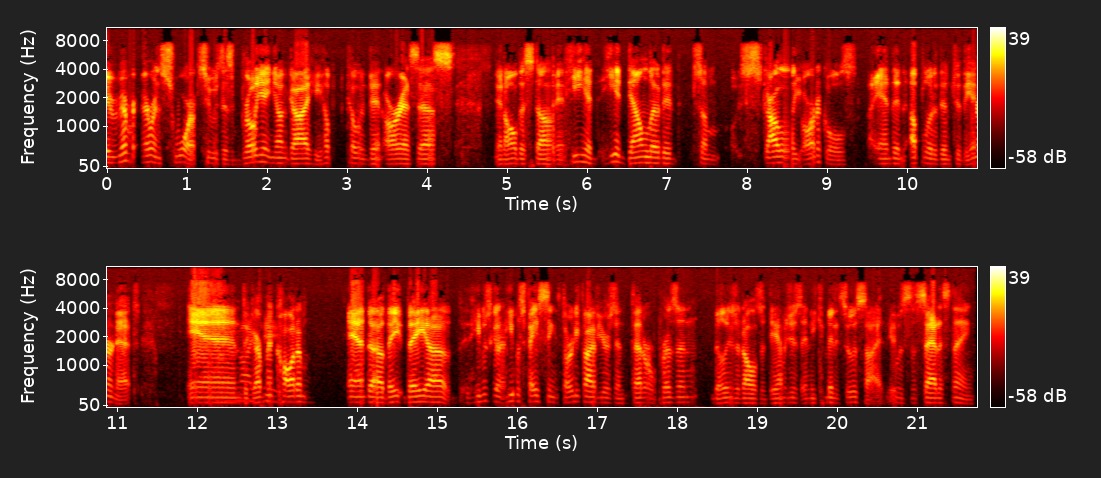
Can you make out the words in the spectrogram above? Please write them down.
remember Aaron Swartz, who was this brilliant young guy. He helped co-invent RSS and all this stuff, and he had he had downloaded some scholarly articles and then uploaded them to the internet, and the government caught him, and uh, they they uh, he was gonna, he was facing 35 years in federal prison millions of dollars of damages, and he committed suicide. It was the saddest thing.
